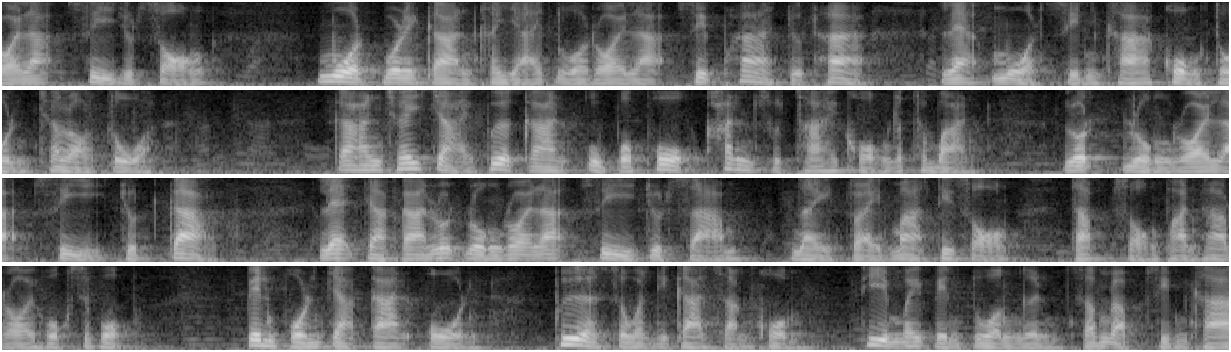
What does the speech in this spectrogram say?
ร้อยละ 4.2 หมวดบริการขยายตัวร้อยละ 15.5 และหมวดสินค้าคงทนชะลอตัว การใช้จ่ายเพื่อการอุปโภคขั้นสุดท้ายของรัฐบาล ลดลงร้อยละ 4.9 และจากการลดลงร้อยละ 4.3 ในไตรมาสที่2ทับ 2566 เป็นผลจากการโอน เพื่อสวัสดิการสังคมที่ไม่เป็นตัวเงินสำหรับสินค้า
